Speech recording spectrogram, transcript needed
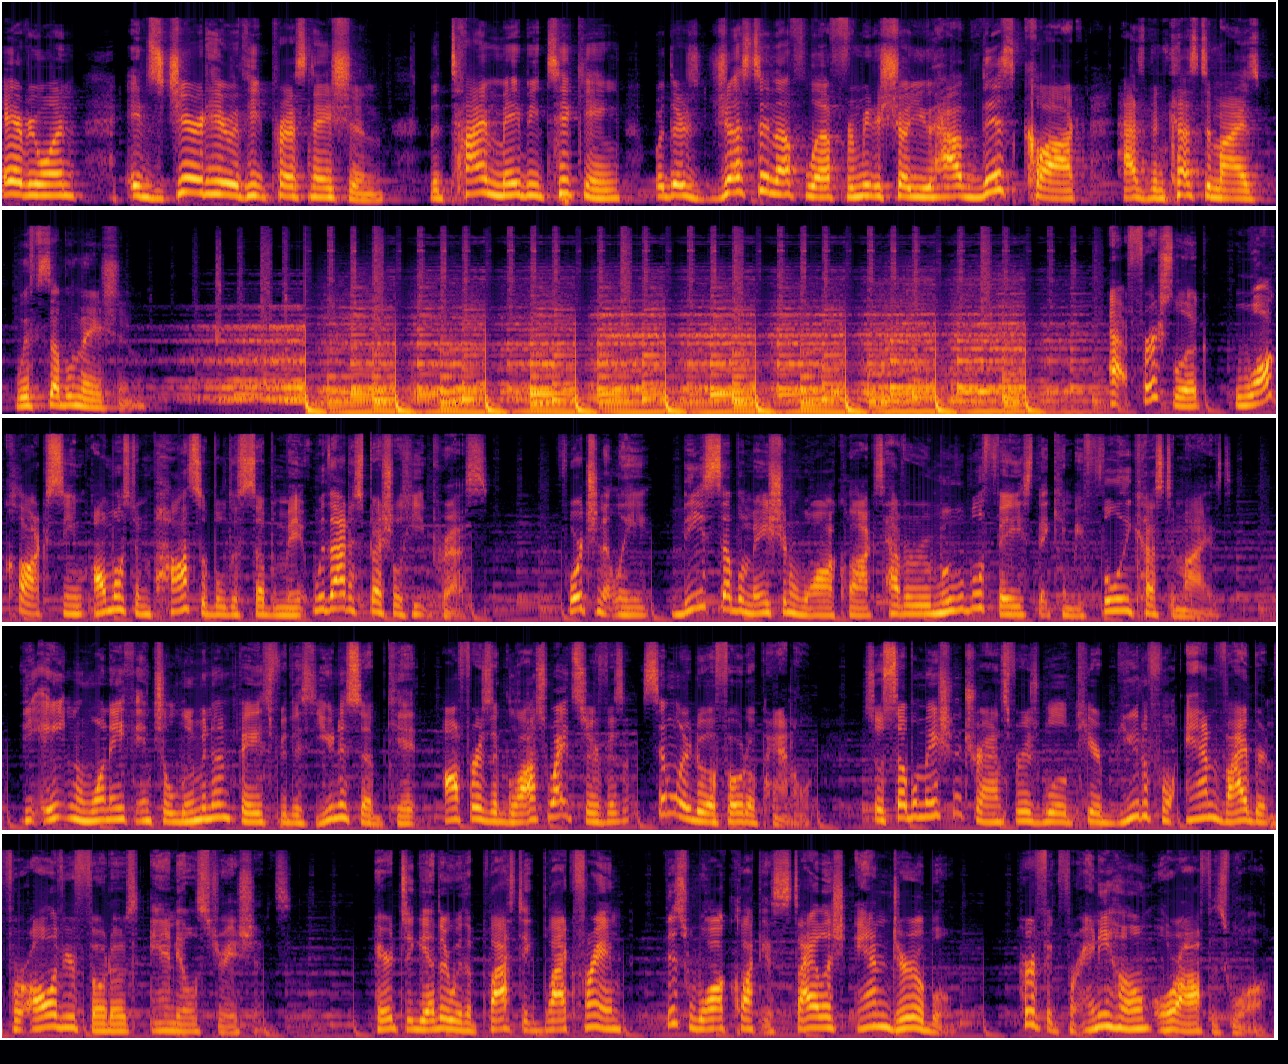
Hey everyone, it's Jared here with Heat Press Nation. The time may be ticking, but there's just enough left for me to show you how this clock has been customized with sublimation. At first look, wall clocks seem almost impossible to sublimate without a special heat press. Fortunately, these sublimation wall clocks have a removable face that can be fully customized. The 8 and 1 8 inch aluminum face for this Unisub kit offers a gloss white surface similar to a photo panel, so sublimation transfers will appear beautiful and vibrant for all of your photos and illustrations. Paired together with a plastic black frame, this wall clock is stylish and durable, perfect for any home or office wall.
